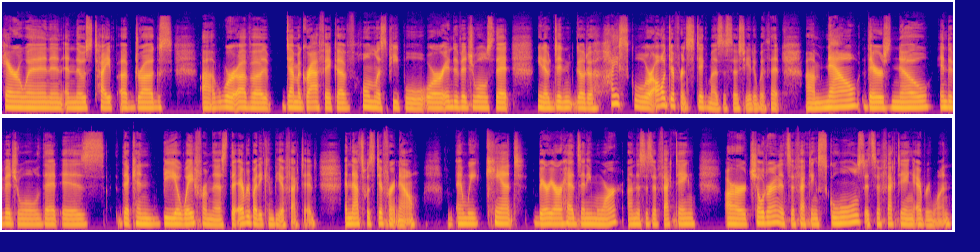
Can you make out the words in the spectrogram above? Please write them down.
heroin and, and those type of drugs uh, were of a demographic of homeless people or individuals that you know didn't go to high school or all different stigmas associated with it. Um, now there's no individual that is that can be away from this that everybody can be affected. And that's what's different now. And we can't bury our heads anymore. And um, this is affecting our children. It's affecting schools. It's affecting everyone.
